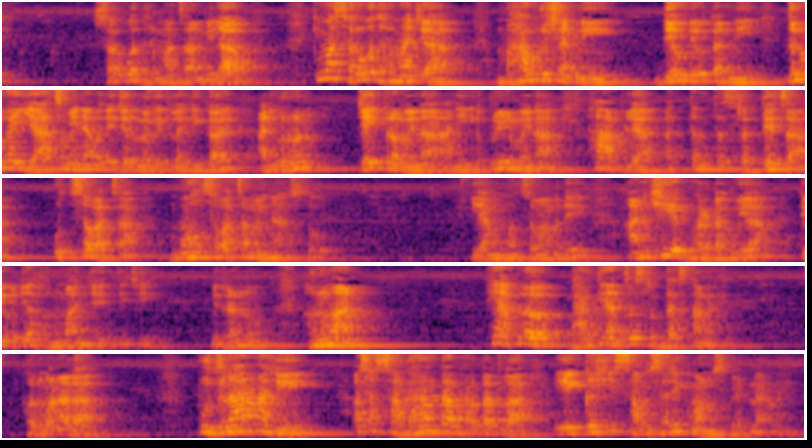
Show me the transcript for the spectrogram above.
सर्व धर्माचा मिलाप किंवा सर्व धर्माच्या महापुरुषांनी देवदेवतांनी जणू काही याच महिन्यामध्ये जन्म घेतला की काय? आणि म्हणून चैत्र महिना आणि एप्रिल महिना हा आपल्या अत्यंत श्रद्धेचा उत्सवाचा महोत्सवाचा महिना असतो. या महोत्सवामध्ये आणखी एक भर टाकूया ते म्हणजे हनुमान जयंतीची. मित्रांनो हनुमान हे आपलं भारतीयांचं श्रद्धास्थान आहे. हनुमानाला पूजणार नाही असा साधारणतः भारतातला एकही सांसारिक माणूस भेटणार नाही.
